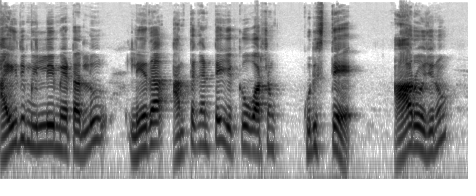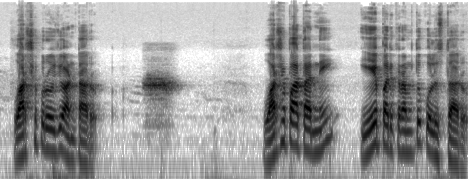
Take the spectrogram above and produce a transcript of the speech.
ఐదు మిల్లీమీటర్లు లేదా అంతకంటే ఎక్కువ వర్షం కురిస్తే ఆ రోజును వర్షపు రోజు అంటారు. వర్షపాతాన్ని ఏ పరికరంతో కొలుస్తారు?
